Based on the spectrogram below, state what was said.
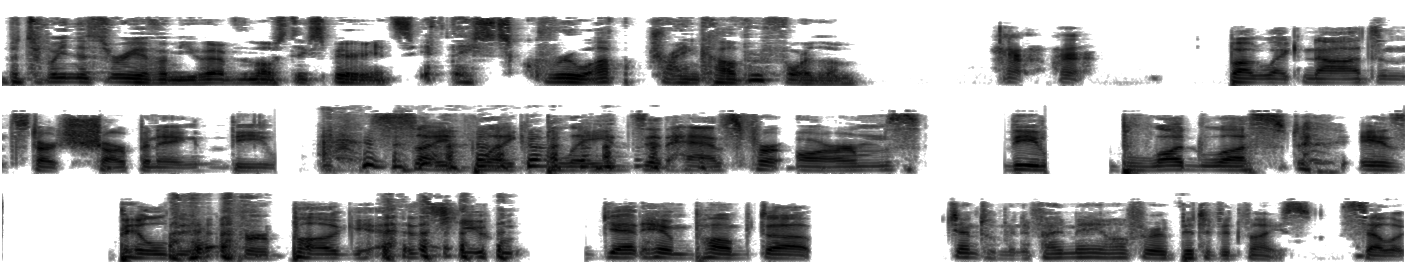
between the three of them, you have the most experience. If they screw up, try and cover for them. Bug like nods and starts sharpening the scythe like blades it has for arms. The bloodlust is building for Bug as you get him pumped up. Gentlemen, if I may offer a bit of advice, Selleck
